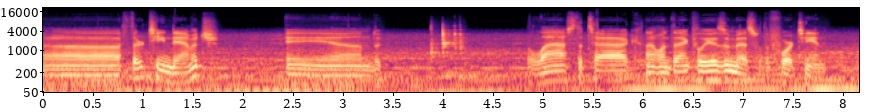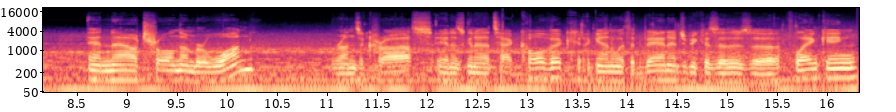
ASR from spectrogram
Uh, 13 damage. And the last attack, that one thankfully is a miss with a 14. And now troll number one runs across and is going to attack Kolvik again with advantage because there's a flanking.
